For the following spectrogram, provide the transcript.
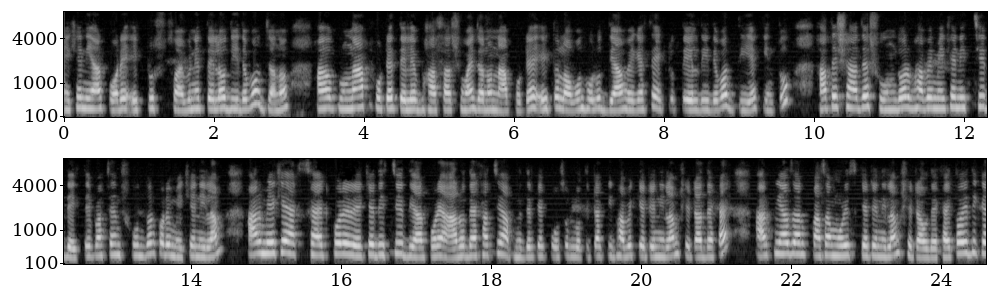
মেখে নেওয়ার পরে একটু সয়াবিনের তেলও দিয়ে দেবো যেন না ফোটে তেলে ভাসার সময় যেন না ফোটে। এই তো লবণ, হলুদ দেওয়া হয়ে গেছে। একটু তেল দিয়ে দেবো। দিয়ে কিন্তু হাতের সাহায্যে সুন্দরভাবে মেখে নিচ্ছি। দেখতে পাচ্ছেন, সুন্দর করে মেখে নিলাম। আর মেখে এক সাইড করে রেখে দিচ্ছি। দেওয়ার পরে আরও দেখাচ্ছি আপনাদেরকে কচুর লতিটা কীভাবে কেটে নিলাম সেটা দেখায়। আর পেঁয়াজ আর কাঁচা মরিচ কেটে নিলাম সেটাও দেখায়। তো এদিকে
